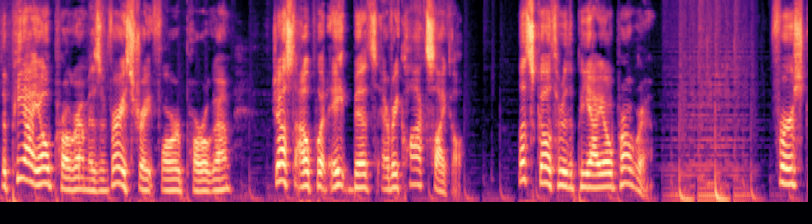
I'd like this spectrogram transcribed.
The PIO program is a very straightforward program, just output 8 bits every clock cycle. Let's go through the PIO program. First,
